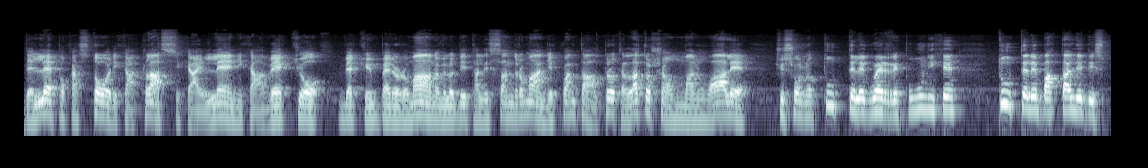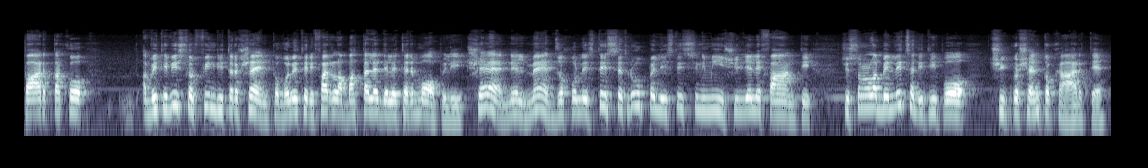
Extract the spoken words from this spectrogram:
dell'epoca storica, classica, ellenica, vecchio, vecchio impero romano, ve l'ho detto, Alessandro Magno e quant'altro. Tra l'altro c'è un manuale, ci sono tutte le guerre puniche, tutte le battaglie di Spartaco. Avete visto il film di 300? Volete rifare la battaglia delle Termopili? C'è nel mezzo con le stesse truppe, gli stessi nemici, gli elefanti. Ci sono la bellezza di tipo 500 carte.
